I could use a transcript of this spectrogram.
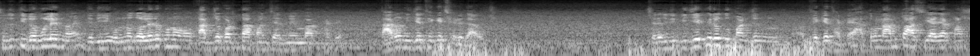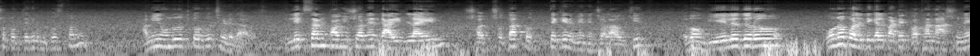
শুধু তৃণমূলের নয়, যদি অন্য দলেরও কোনো কার্যকর্তা, পঞ্চায়েত মেম্বার থাকে, তারও নিজে থেকে ছেড়ে দেওয়া উচিত। সেটা যদি বিজেপিরও দু পাঁচজন থেকে থাকে, এত নাম তো আশি হাজার পাঁচশো প্রত্যেকের মুখস্থ নেই। আমি অনুরোধ করব ছেড়ে দেওয়া উচিত। ইলেকশন কমিশনের গাইডলাইন স্বচ্ছতা প্রত্যেকের মেনে চলা উচিত এবং বিএলএদেরও কোনো পলিটিক্যাল পার্টির কথা না শুনে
